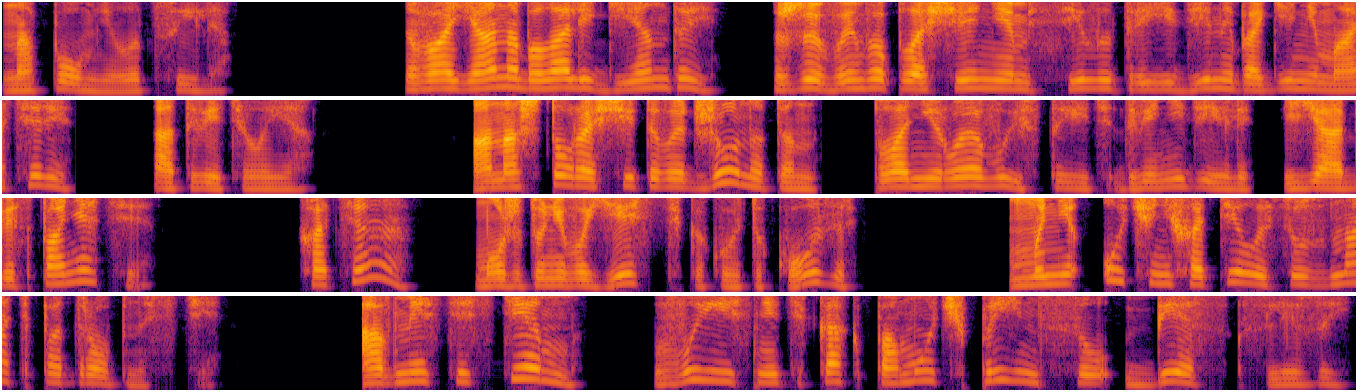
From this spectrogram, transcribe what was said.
напомнила Циля. Ваяна была легендой, живым воплощением силы триединой богини-матери, ответила я. А на что рассчитывает Джонатан, планируя выстоять две недели, я без понятия. Хотя, может, у него есть какой-то козырь? Мне очень хотелось узнать подробности. А вместе с тем выяснить, как помочь принцу без слезы.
